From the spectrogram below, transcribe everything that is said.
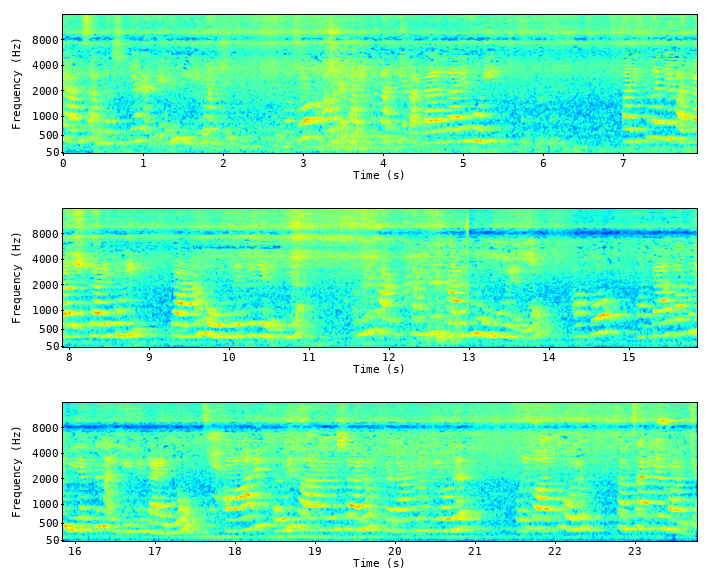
ക്യാമ്പ് സന്ദർശിക്കാൻ അദ്ദേഹം തീരുമാനിച്ചു അപ്പോ അവിടെ പരിക്ക് പറ്റിയ പട്ടാളക്കാരെ കൂടി പരിക്ക് പറ്റിയ പട്ടാളക്കാരെ കൂടി കാണാൻ പോകുന്നതിനിടയ്ക്ക് അങ്ങനെ ക- കണ്ട് നടന്നു പോകുമായിരുന്നു. അപ്പോ പട്ടാളക്കാർക്ക് ഒരു വിലക്ക് നൽകിയിട്ടുണ്ടായിരുന്നു. ആരും ഒരു കാരണവശാലും പ്രധാനമന്ത്രിയോട് ഒരു വാക്ക് പോലും സംസാരിക്കാൻ പാടില്ല.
